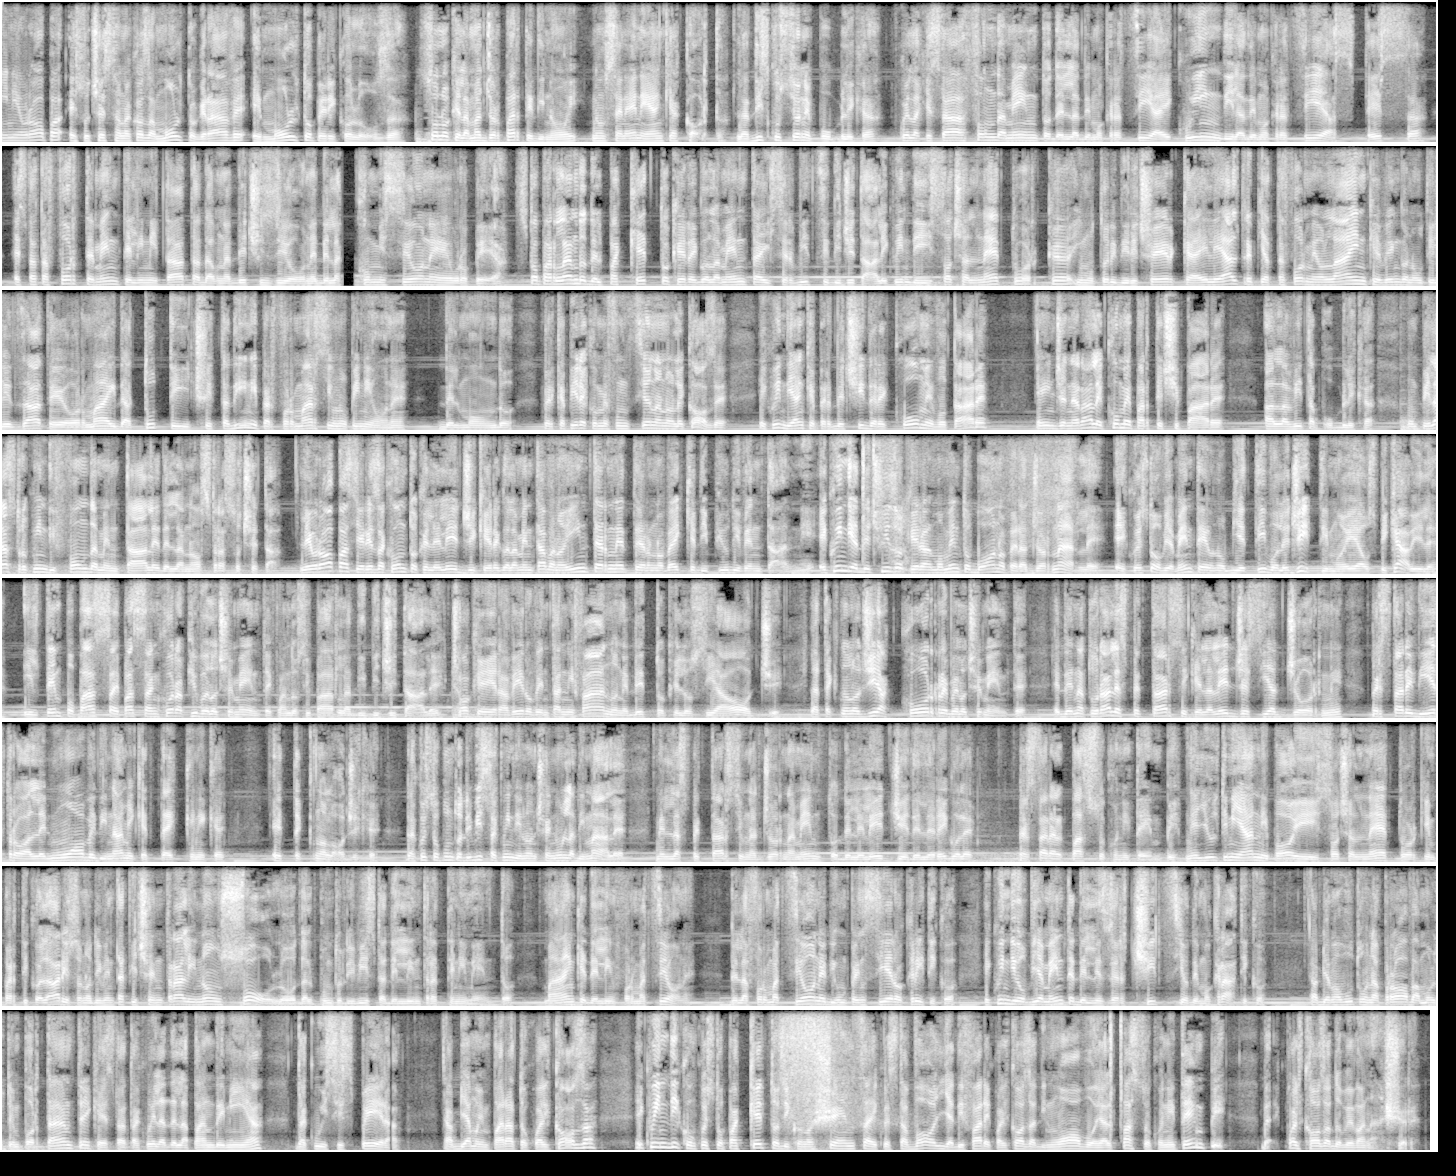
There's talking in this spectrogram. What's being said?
In Europa è successa una cosa molto grave e molto pericolosa, solo che la maggior parte di noi non se ne è neanche accorta. La discussione pubblica, quella che sta a fondamento della democrazia e quindi la democrazia stessa, è stata fortemente limitata da una decisione della Commissione europea. Sto parlando del pacchetto che regolamenta i servizi digitali, quindi i social network, i motori di ricerca e le altre piattaforme online che vengono utilizzate ormai da tutti i cittadini per formarsi un'opinione del mondo, per capire come funzionano le cose e quindi anche per decidere come votare e in generale come partecipare alla vita pubblica, un pilastro quindi fondamentale della nostra società. L'Europa si è resa conto che le leggi che regolamentavano Internet erano vecchie di più di vent'anni e quindi ha deciso che era il momento buono per aggiornarle e questo ovviamente è un obiettivo legittimo e auspicabile. Il tempo passa e passa ancora più velocemente quando si parla di digitale. Ciò che era vero vent'anni fa non è detto che lo sia oggi. La tecnologia corre velocemente ed è naturale aspettarsi che la legge si aggiorni per stare dietro alle nuove dinamiche tecniche e tecnologiche. Da questo punto di vista quindi non c'è nulla di male nell'aspettarsi un aggiornamento delle leggi e delle regole per stare al passo con i tempi. Negli ultimi anni poi i social network in particolare sono diventati centrali non solo dal punto di vista dell'intrattenimento, ma anche dell'informazione, della formazione di un pensiero critico e quindi ovviamente dell'esercizio democratico. Abbiamo avuto una prova molto importante che è stata quella della pandemia, da cui si spera abbiamo imparato qualcosa e quindi con questo pacchetto di conoscenza e questa voglia di fare qualcosa di nuovo e al passo con i tempi, beh, qualcosa doveva nascere.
